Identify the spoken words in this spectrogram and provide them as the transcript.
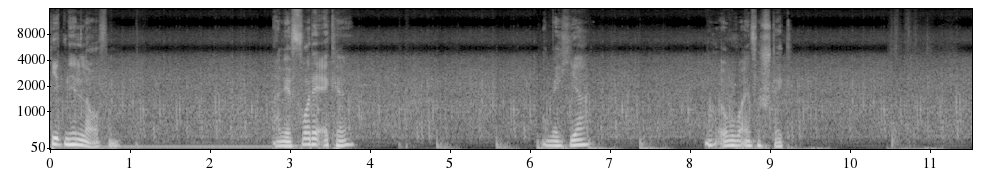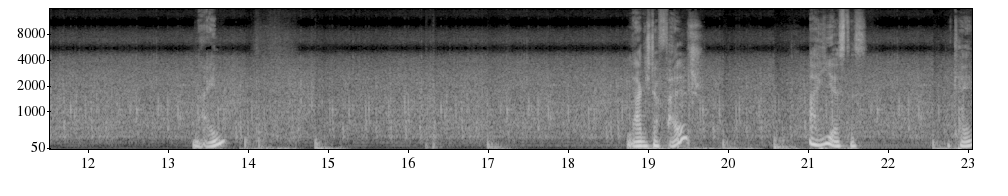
hinten hinlaufen. Haben wir vor der Ecke. Haben wir hier noch irgendwo ein Versteck. Nein. Lag ich da falsch? Ah, hier ist es. Okay.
